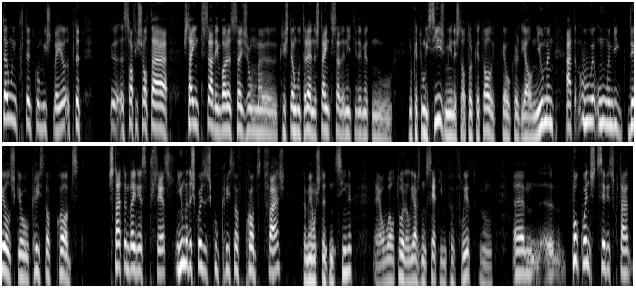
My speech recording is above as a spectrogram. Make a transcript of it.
tão importante como isto é, portanto, a Sophie Scholl está, está interessada, embora seja uma cristã luterana, está interessada nitidamente no, no catolicismo e neste autor católico que é o Cardeal Newman. Há um amigo deles, que é o Christoph Probst, está também nesse processo. E uma das coisas que o Christoph Probst faz, também é um estudante de medicina, é o autor, aliás, de um sétimo panfleto, não, hum, uh, pouco antes de ser executado,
